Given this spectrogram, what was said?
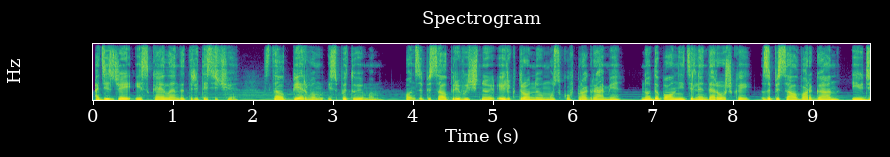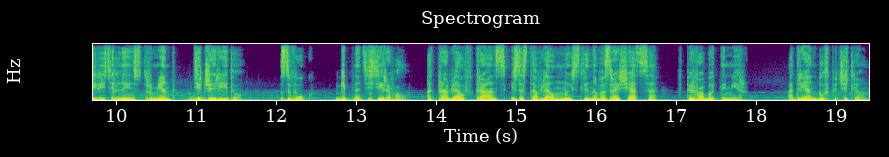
А диджей из Skyland 3000 стал первым испытуемым. Он записал привычную электронную музыку в программе но дополнительной дорожкой записал варган и удивительный инструмент диджеридо. Звук гипнотизировал, отправлял в транс и заставлял мысленно возвращаться в первобытный мир. Адриан был впечатлен.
